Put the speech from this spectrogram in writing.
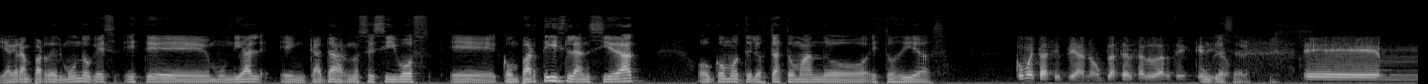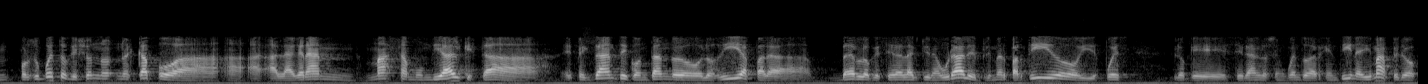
y a gran parte del mundo, que es este mundial en Qatar. No sé si vos eh, compartís la ansiedad o cómo te lo estás tomando estos días. ¿Cómo estás, Cipriano? Un placer saludarte. Un placer. Eh, por supuesto que yo no, escapo a, la gran masa mundial que está expectante, contando los días para ver lo que será el acto inaugural, el primer partido y después lo que serán los encuentros de Argentina y demás, pero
